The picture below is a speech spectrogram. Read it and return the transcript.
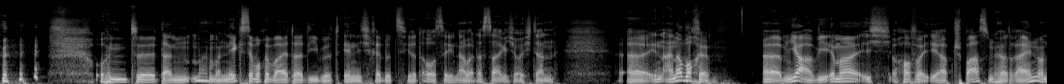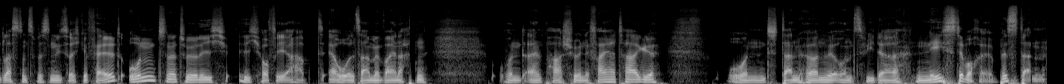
und äh, dann machen wir nächste Woche weiter. Die wird ähnlich reduziert aussehen, aber das sage ich euch dann äh, in einer Woche. Ähm, ja, wie immer, ich hoffe, ihr habt Spaß und hört rein und lasst uns wissen, wie es euch gefällt. Und natürlich, ich hoffe, ihr habt erholsame Weihnachten und ein paar schöne Feiertage. Und dann hören wir uns wieder nächste Woche. Bis dann.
